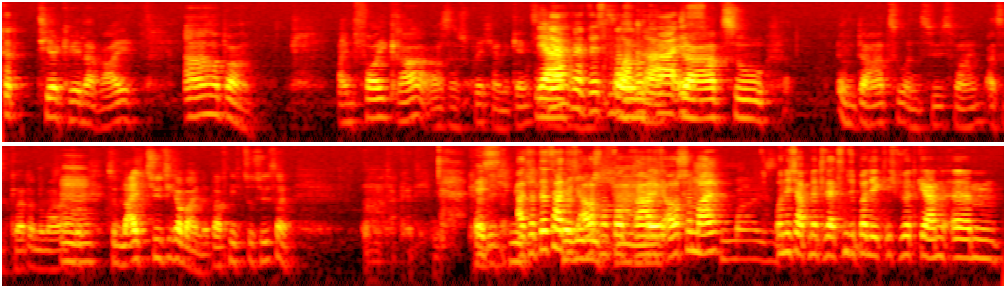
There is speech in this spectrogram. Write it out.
Gut. Tierquälerei. Aber ein Foie Gras, also sprich eine Gänse. Ja. Ja, wir wissen, was Foie Gras ist. dazu und dazu ein Süßwein. Also es gehört dann normalerweise Mhm. so ein leicht süßiger Wein, der darf nicht zu süß sein. Oh, da könnte ich mich. Könnte Ich, ich mich also das hatte ich auch schon, Foie Gras hatte ich auch schon mal. Und ich habe mir letztens überlegt, ich würde gern, ähm,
